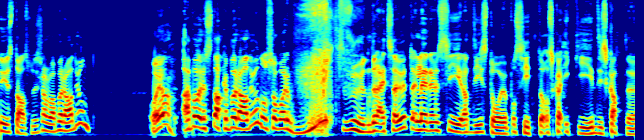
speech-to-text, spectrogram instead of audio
nye statsministeren var på radioen. Å ja. Jeg bare snakker på radioen, og så bare vrrt, hun dreit seg ut. Eller sier at de står jo på sitt og skal ikke gi de skatte,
